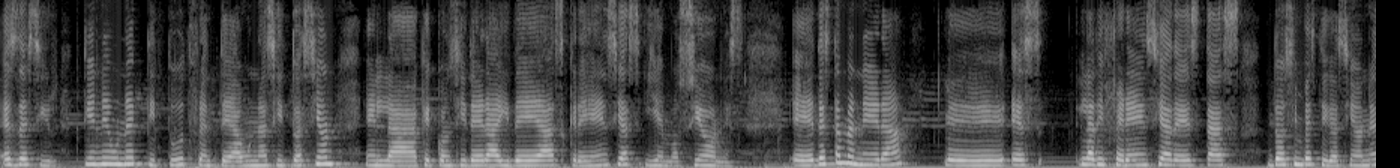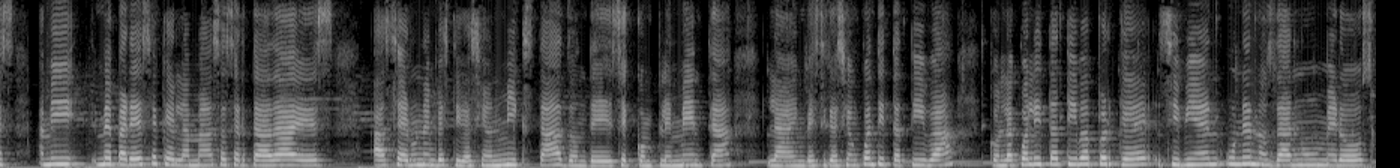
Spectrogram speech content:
es decir, tiene una actitud frente a una situación en la que considera ideas, creencias y emociones. Eh, de esta manera eh, es la diferencia de estas dos investigaciones, a mí me parece que la más acertada es hacer una investigación mixta donde se complementa la investigación cuantitativa con la cualitativa porque si bien una nos da números,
